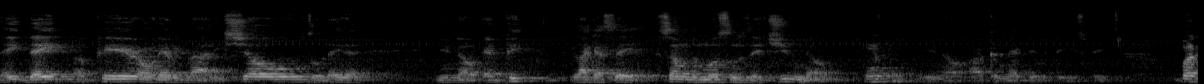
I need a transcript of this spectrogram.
they, they appear on everybody's shows, or they, you know, and pe, like I said, some of the Muslims that you know, Mhm. you know, are connected with these people. But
